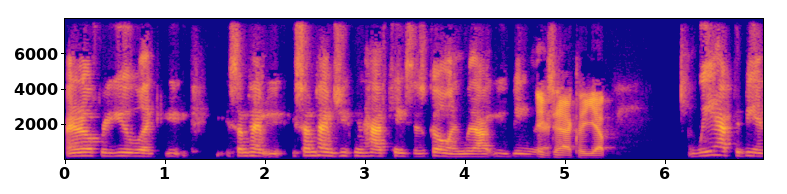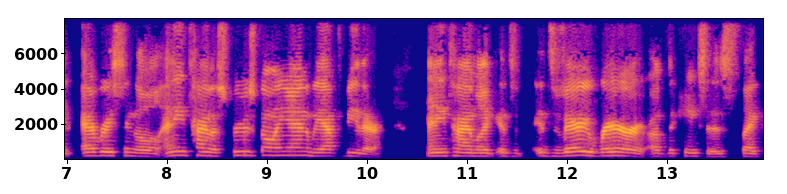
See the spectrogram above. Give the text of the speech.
I don't know for you, like you, sometimes you, sometimes you can have cases going without you being there. Exactly. Yep. We have to be in every single. Anytime a screw's going in, we have to be there. Anytime, like it's it's very rare of the cases, like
